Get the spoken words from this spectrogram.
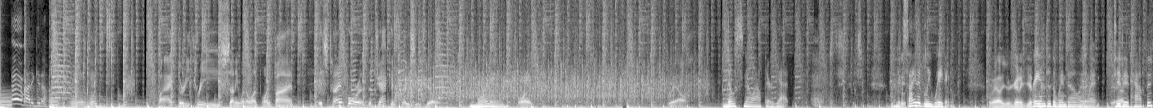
Everybody get up. Mm-hmm. 533 Sunny 101.5. It's time for the Jack and Traci Show. Morning. Morning. Well, No snow out there yet. I'm excitedly waiting. well, you're gonna get. Ran to the window and went, "Did it happen?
